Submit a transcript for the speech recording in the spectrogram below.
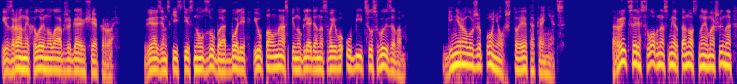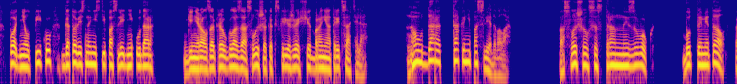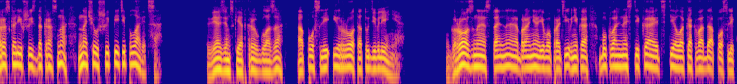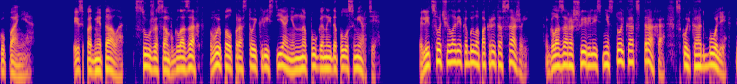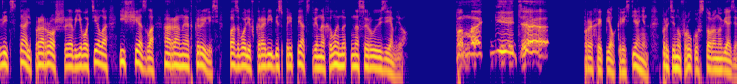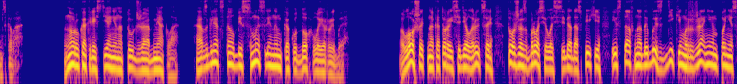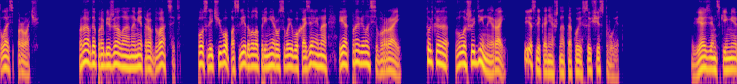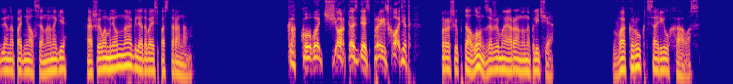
Из раны хлынула обжигающая кровь. Вяземский стиснул зубы от боли и упал на спину, глядя на своего убийцу с вызовом. Генерал уже понял, что это конец. Рыцарь, словно смертоносная машина, поднял пику, готовясь нанести последний удар. Генерал закрыл глаза, слыша, как скрежещет броня отрицателя. Но удара так и не последовало. Послышался странный звук, будто металл, раскалившись до красна, начал шипеть и плавиться. Вяземский открыл глаза, а после и рот от удивления. Грозная стальная броня его противника буквально стекает с тела, как вода после купания. Из-под металла, с ужасом в глазах, выпал простой крестьянин, напуганный до полусмерти. Лицо человека было покрыто сажей, глаза расширились не столько от страха, сколько от боли, ведь сталь, проросшая в его тело, исчезла, а раны открылись, позволив крови беспрепятственно хлынуть на сырую землю. «Помогите!» — прохрипел крестьянин, протянув руку в сторону Вяземского. Но рука крестьянина тут же обмякла, а взгляд стал бессмысленным, как у дохлой рыбы. Лошадь, на которой сидел рыцарь, тоже сбросила с себя доспехи и, встав на дыбы, с диким ржанием понеслась прочь. Правда, пробежала она метров двадцать, после чего последовала примеру своего хозяина и отправилась в рай, только в лошадиный рай, если, конечно, такой существует. Вяземский медленно поднялся на ноги, ошеломленно оглядываясь по сторонам. «Какого черта здесь происходит?» — прошептал он, зажимая рану на плече. Вокруг царил хаос.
